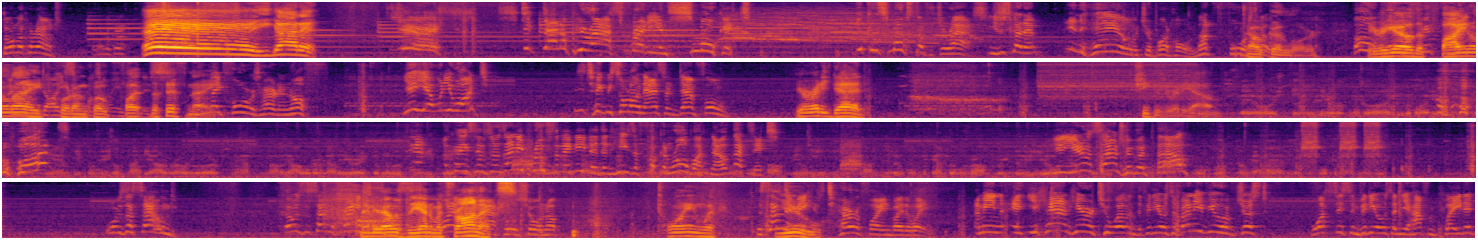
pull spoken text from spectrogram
Don't look around. Don't look around. Hey, you got it. Yes! Stick that up your ass, Freddy, and smoke it. You can smoke stuff with your ass. You just gotta inhale with your butthole, not force Oh, out. good lord. Oh, Here we okay, go, the final I'm night, quote unquote, times fi- in the fifth night. Night four was hard enough. Yeah, yeah. What do you want? It did take me so long to answer the damn phone. You're already dead. Cheek is already out. what? Yeah, okay, so if there's any proof that I needed that he's a fucking robot now, that's it. You, you don't sound too good, pal. What was that sound? That was the sound of Freddy. Maybe that was the animatronics. showing up. Toying with The sound they make is terrifying, by the way. I mean, it, you can't hear it too well in the videos. If any of you have just watched this in videos and you haven't played it,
